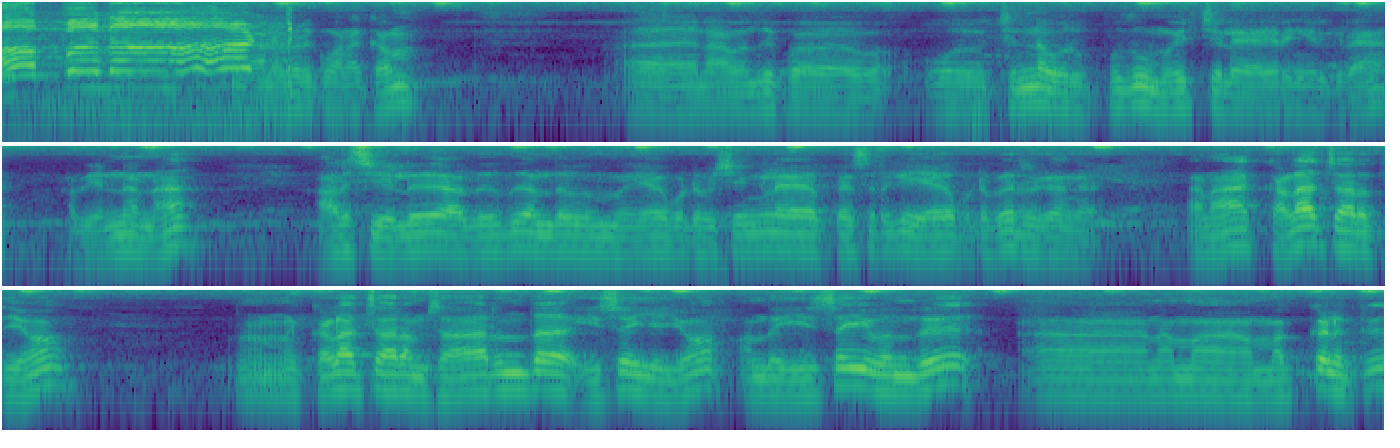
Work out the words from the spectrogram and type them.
அனைவருக்கும் வணக்கம். நான் வந்து இப்போ ஒரு சின்ன ஒரு புது முயற்சியில் இறங்கியிருக்கிறேன். அது என்னென்னா அரசியல் அது இது அந்த ஏகப்பட்ட விஷயங்களை பேசுகிறதுக்கு ஏகப்பட்ட பேர் இருக்காங்க. ஆனால் கலாச்சாரத்தையும் கலாச்சாரம் சார்ந்த இசையையும் அந்த இசை வந்து நம்ம மக்களுக்கு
